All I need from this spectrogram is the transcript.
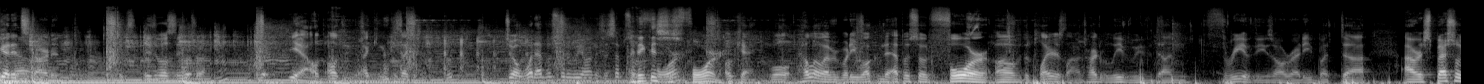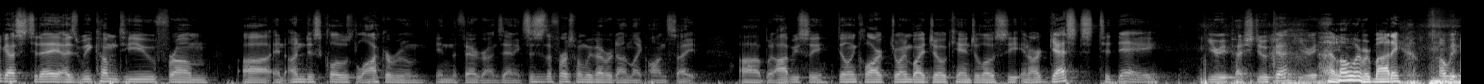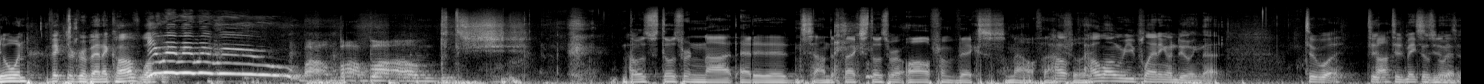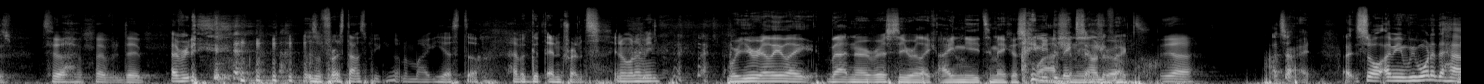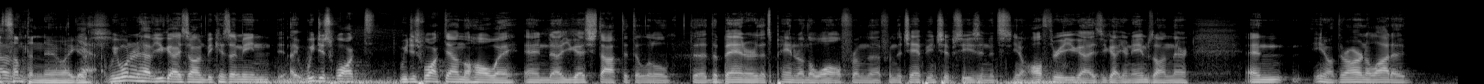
get it started. It was intro. Yeah, I'll, I'll do. I can because I can. What, Joe, what episode are we on? Is this episode? I think this four? is four. Okay. Well, hello everybody. Welcome to episode four of the Players Lounge. Hard to believe we've done three of these already, but uh, our special guest today, as we come to you from uh, an undisclosed locker room in the Fairgrounds Annex. This is the first one we've ever done like on site. Uh, but obviously, Dillon Clark, joined by Joe Cangelosi, and our guests today, Jiri Pestuka. Jiri, how you Hello, everybody. How we doing? Viktor Grebennikov. Welcome. Those those were not edited sound effects. Those were all from Vic's mouth. How, Actually, how long were you planning on doing that? To what? To, Huh? to make To those do that. noises? To uh, every day. Every day. It was the first time speaking on the mic. He has to have a good entrance. You know what I mean? were you really like that nervous? that You were like, I need to make a splash. need to in make the sound intro? effects. Yeah. That's all right. Uh, so, I mean, we wanted to have It's something new, I guess. Yeah, we wanted to have you guys on because I mean, uh, we just walked we just walked down the hallway and uh, you guys stopped at the little the, the banner that's painted on the wall from the from the championship season. It's you know all three of you guys. You got your names on there, and you know there aren't a lot of.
